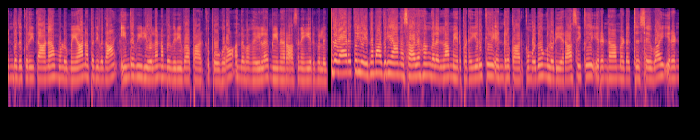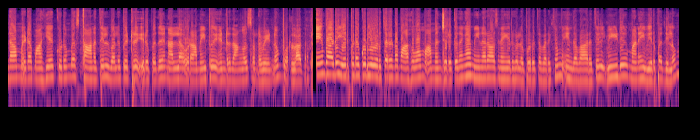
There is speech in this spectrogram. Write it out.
என்பது குறித்தான முழுமையான பதிவு தான். இந்த வீடியோல நம்ம விரிவா பார்க்க போகிறோம். அந்த வகையில மீனராசினியர்களுக்கு. இந்த வாரத்தில் என்ன மாதிரியான சாதகங்கள் எல்லாம் ஏற்பட இருக்கு என்று பார்க்கும்போது உங்களுடைய ராசிக்கு இரண்டாம் இடத்து செவ்வாய் இரண்டாம் இடமாகிய குடும்பஸ்தானத்தில் வலுப்பெற்று இருப்பது நல்ல ஒரு அமைப்பு என்று தாங்க சொல்ல வேண்டும். பொருளாதார மேம்பாடு ஏற்படக்கூடிய ஒரு தருணமாகவும் அமைஞ்சிருக்குதுங்க. மீனராசினியர்களை பொறுத்த வரைக்கும் இந்த வாரத்தில் வீடு மனை விற்பதிலும்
